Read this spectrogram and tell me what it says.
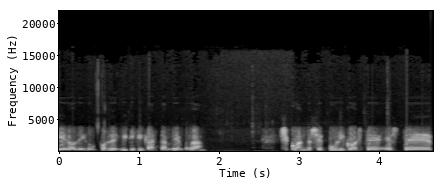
quiero, digo, por desmitificar también, ¿verdad? Cuando se publicó este, este,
